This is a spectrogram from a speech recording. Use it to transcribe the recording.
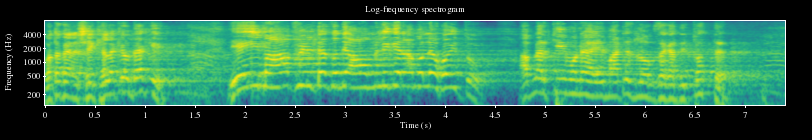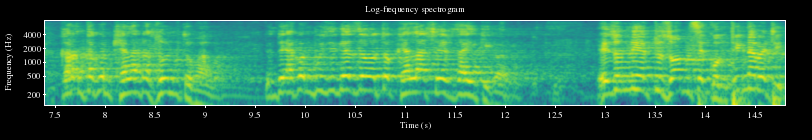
কথা কেন সেই খেলা কেউ দেখে? এই মাহফিলটা যদি আওয়ামী লীগের আমলে হইতো, আপনার কি মনে হয় এই মাঠে লোক জায়গা দিতে পারতেন? কারণ তখন খেলাটা জমতো ভালো। কিন্তু এখন বুঝে গেছে ও তো খেলা শেষ, যাই কি করবে? এই জন্য একটু জমছে কম ঠিক না বেঠিক?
